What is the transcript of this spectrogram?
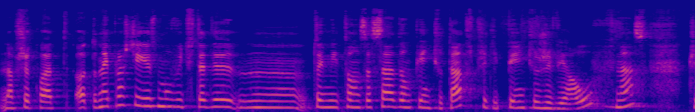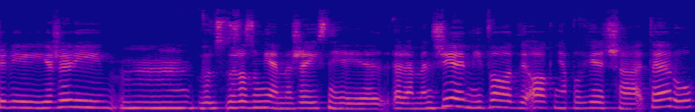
na przykład, o, to najprościej jest mówić wtedy mm, tymi, tą zasadą pięciu tatw, czyli pięciu żywiołów w nas, czyli jeżeli zrozumiemy, że istnieje element ziemi, wody, ognia, powietrza, eteru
